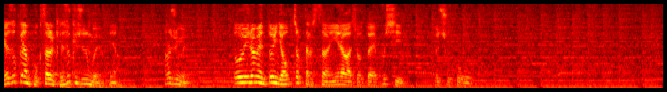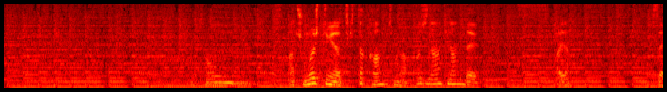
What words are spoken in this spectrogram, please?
계속 그냥 복사를 계속 해주는 거예요 그냥. 하루 종일. 또 이러면 또 업적 달성이라 가지고 또 FC 또 주고. 정... 아 중간 슈팅이나 티키타카? 정 나쁘진 않긴 한데. 아니다. 쎄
